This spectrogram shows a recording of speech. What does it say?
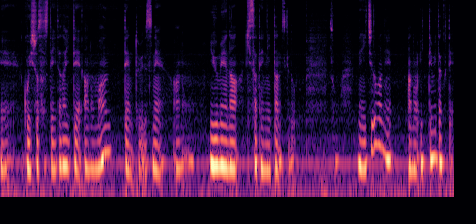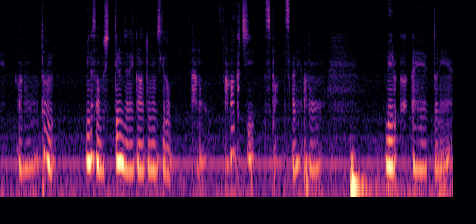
え、ご一緒させていただいてあのマウンテンというですねあの有名な喫茶店に行ったんですけどそう。ね一度はねあの行ってみたくてあの多分皆さんも知ってるんじゃないかなと思うんですけどあの甘口スパですかね。あのメロえー、っとね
